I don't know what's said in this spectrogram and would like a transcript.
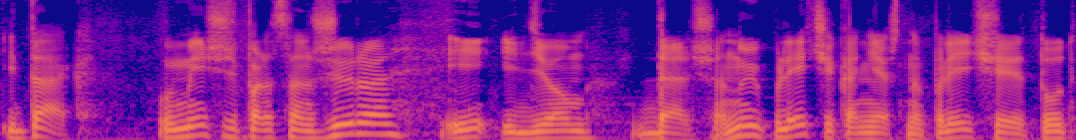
Итак, уменьшить процент жира и идем дальше. Ну и плечи, конечно, плечи тут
